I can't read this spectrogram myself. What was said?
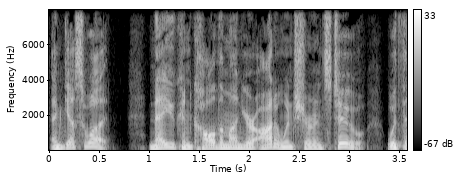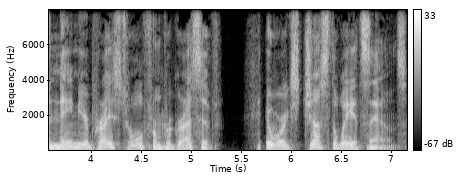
And guess what? Now you can call them on your auto insurance too with the Name Your Price tool from Progressive. It works just the way it sounds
